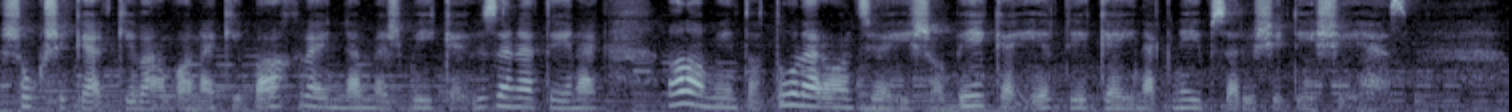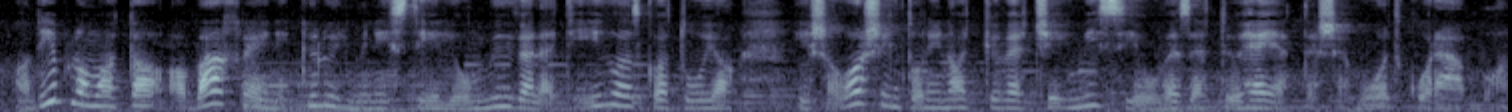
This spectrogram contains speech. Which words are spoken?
sok sikert kívánva neki Bahrein nemes béke üzenetének, valamint a tolerancia és a béke értékeinek népszerűsítéséhez. A diplomata a Bahreini külügyminisztérium műveleti igazgatója és a Washingtoni nagykövetség misszióvezető helyettese volt korábban.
